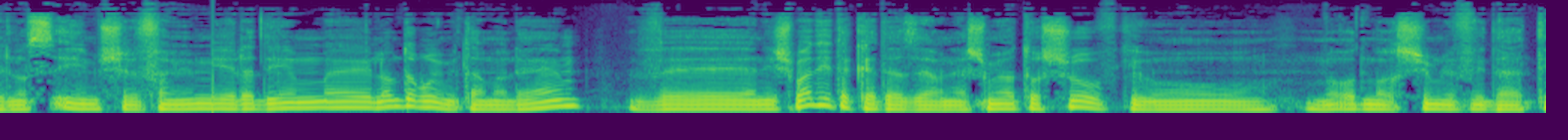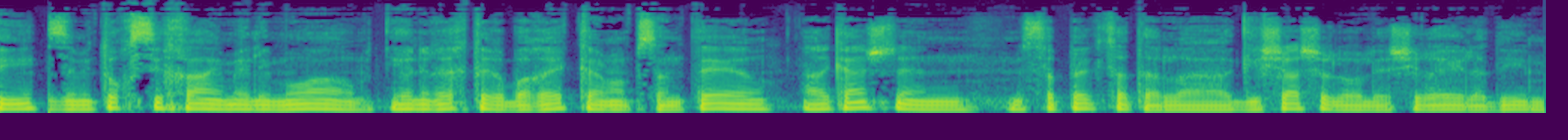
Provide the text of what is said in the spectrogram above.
לנושאים שלפעמים ילדים אה, לא מדברים איתם עליהם. ואני השמעתי את הקטע הזה, אבל אני אשמיע אותו שוב, כי הוא מאוד מרשים לפי דעתי. זה מתוך שיחה עם אלי מוהר, יוני רכטר ברקע עם הפסנתר. אריק איינשטיין מספר קצת על הגישה שלו לשירי ילדים.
